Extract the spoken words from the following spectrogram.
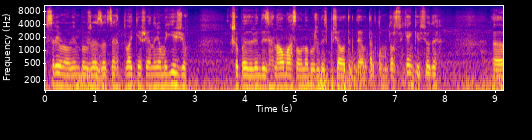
все рівно він би вже за цих два дні, що я на ньому їжджу. Якщо б він десь гнав масло, воно б вже десь почало текти. Отак то мотор сухенький всюди. Е,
